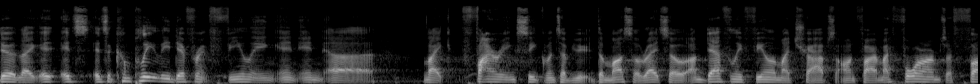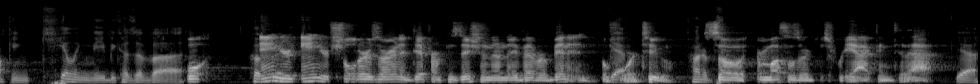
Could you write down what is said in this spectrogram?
dude, like it, it's it's a completely different feeling in in uh like firing sequence of your the muscle, right? So I'm definitely feeling my traps on fire. My forearms are fucking killing me because of uh well and your and your shoulders are in a different position than they've ever been in before yeah, too. 100%. So your muscles are just reacting to that. Yeah.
